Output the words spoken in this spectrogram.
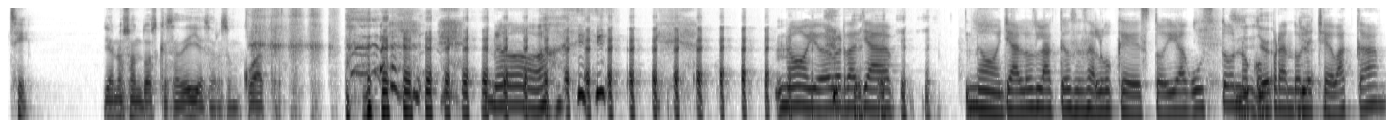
Sí. Ya no son dos quesadillas, ahora son cuatro. No. no, yo de verdad ya No, ya los lácteos es algo que estoy a gusto, Sí, no yo- comprando yo- leche de vaca,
